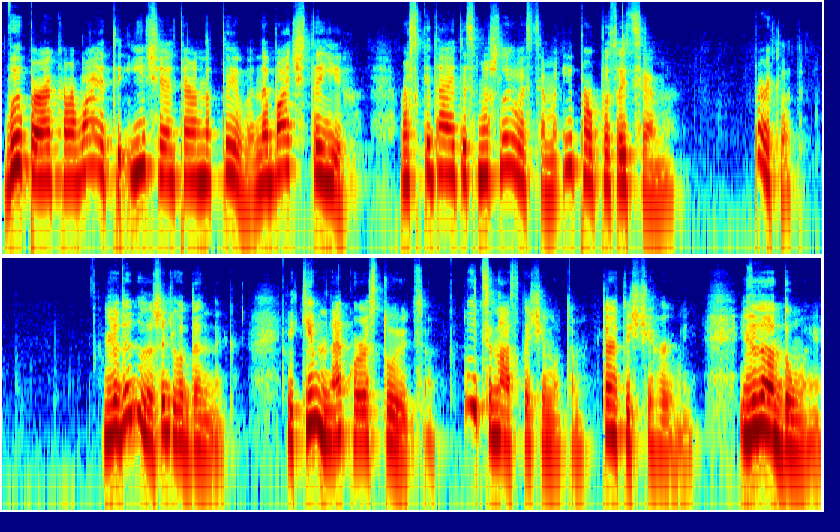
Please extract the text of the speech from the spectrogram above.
Ви перекриваєте інші альтернативи, не бачите їх, розкидаєтесь можливостями і пропозиціями. Приклад. В людини лежить годинник, яким не користуються. Ну і ціна, скажімо, там 3 тисячі гривень. І людина думає,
